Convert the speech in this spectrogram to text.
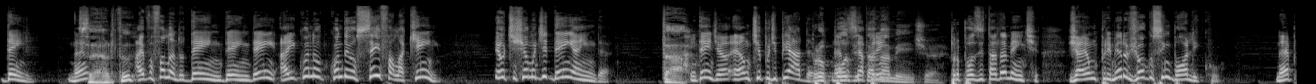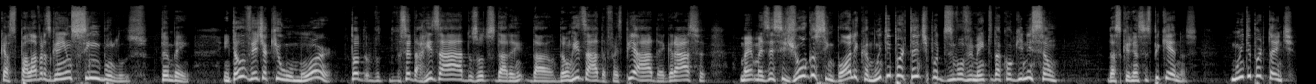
Den, né? Certo. Aí eu vou falando Den, Den, Den. Aí quando, quando eu sei falar quem, eu te chamo de Den ainda. Tá. Entende? É é um tipo de piada. né? Você aprende- Propositadamente, é. Propositadamente. Já é um primeiro jogo simbólico. Né? Porque as palavras ganham símbolos também. Então veja que o humor, todo- você dá risada, os outros dá- dá- dão risada, faz piada, é graça. Mas, mas esse jogo simbólico é muito importante para o desenvolvimento da cognição das crianças pequenas. Muito importante.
